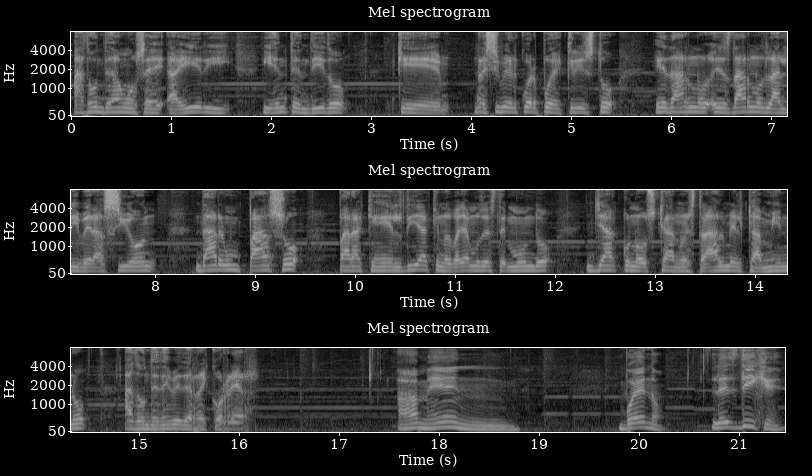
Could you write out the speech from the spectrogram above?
¿A dónde vamos a ir? Y, y he entendido que recibir el cuerpo de Cristo es darnos, la liberación, dar un paso para que el día que nos vayamos de este mundo ya conozca nuestra alma el camino a donde debe de recorrer. Amén. Bueno, les dije,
